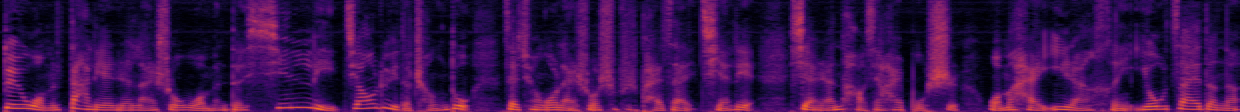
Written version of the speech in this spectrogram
对于我们大连人来说，我们的心理焦虑的程度，在全国来说是不是排在前列？显然好像还不是，我们还依然很悠哉的呢，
